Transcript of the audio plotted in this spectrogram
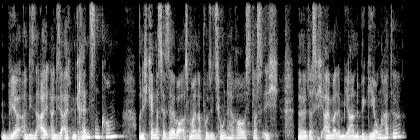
wir an diesen alten, an diese alten Grenzen kommen. Und ich kenne das ja selber aus meiner Position heraus, dass ich, äh, dass ich einmal im Jahr eine Begehung hatte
